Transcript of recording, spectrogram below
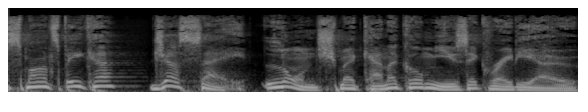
Smart speaker? Just say Launch Mechanical Music Radio.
